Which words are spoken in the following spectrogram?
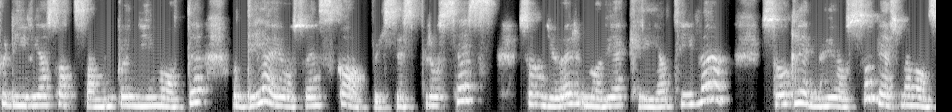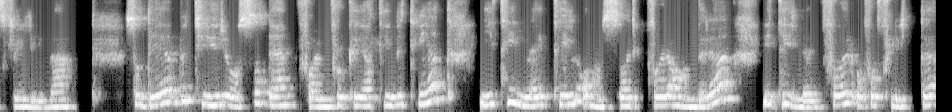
fordi vi har satt sammen på en ny måte. Og det er jo også en skapelsesprosess som gjør når vi er kreative, så glemmer vi også det som er vanskelig i livet. Så det betyr jo også den form for kreativitet, i tillegg til omsorg for andre, i tillegg for å forflytte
